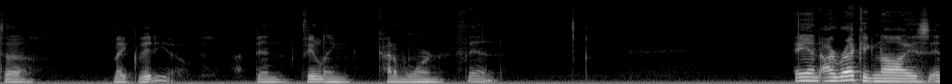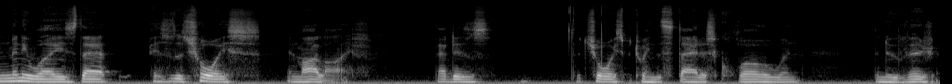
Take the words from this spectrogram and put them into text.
to make videos. I've been feeling kind of worn thin. And I recognize in many ways that is the choice in my life. That is a choice between the status quo and the new vision.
